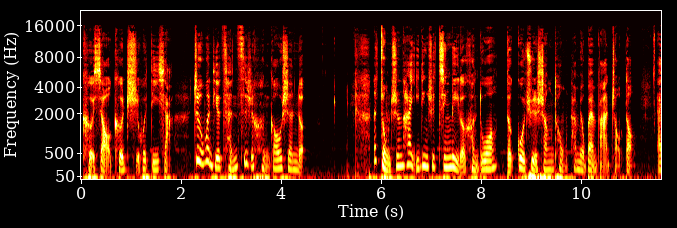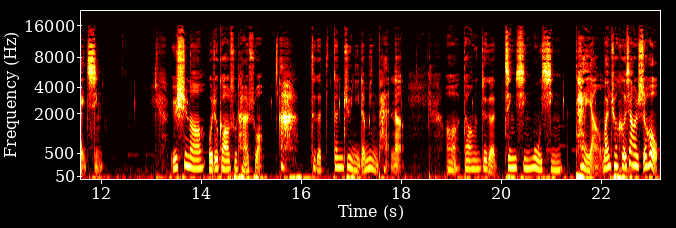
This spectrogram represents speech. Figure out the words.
可笑、可耻或低下。这个问题的层次是很高深的。那总之，他一定是经历了很多的过去的伤痛，他没有办法找到爱情。于是呢，我就告诉他说：“啊，这个根据你的命盘呢，呃，当这个金星、木星、太阳完全合相的时候，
